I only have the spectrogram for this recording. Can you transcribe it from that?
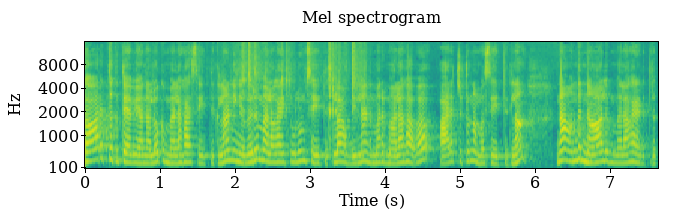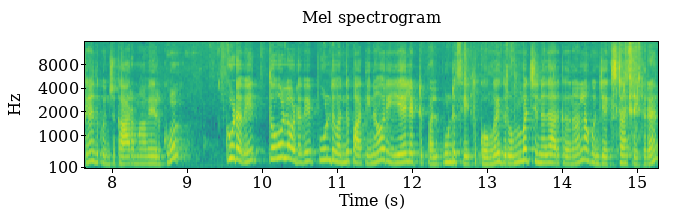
காரத்துக்கு தேவையான அளவுக்கு மிளகாய் சேர்த்துக்கலாம். நீங்கள் வெறும் மிளகாய் தூளும் சேர்த்துக்கலாம். அப்படின்னா இந்த மாதிரி மிளகாவை அரைச்சிட்டும் நம்ம சேர்த்துக்கலாம். நான் வந்து நாலு மிளகாய் எடுத்திருக்கேன். இது கொஞ்சம் காரமாகவே இருக்கும். கூடவே தோலோடவே பூண்டு வந்து பார்த்தீங்கன்னா ஒரு ஏழு எட்டு பல் பூண்டு சேர்த்துக்கோங்க. இது ரொம்ப சின்னதாக இருக்கிறதுனால நான் கொஞ்சம் எக்ஸ்ட்ரா சேர்க்குறேன்.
